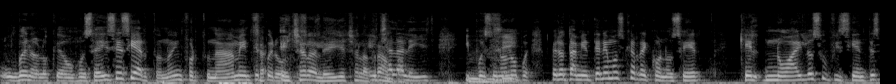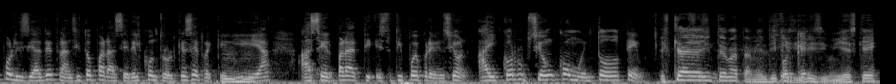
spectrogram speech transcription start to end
Bueno, lo que don José dice es cierto, ¿no? Infortunadamente, O sea, pero... echa la ley, echa la trampa. la ley y pues uno Sí. no puede... Pero también tenemos que reconocer que no hay los suficientes policías de tránsito para hacer el control que se requeriría hacer para ti- este tipo de prevención. Hay corrupción como en todo tema. Es que ahí hay un tema también dificilísimo y es que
